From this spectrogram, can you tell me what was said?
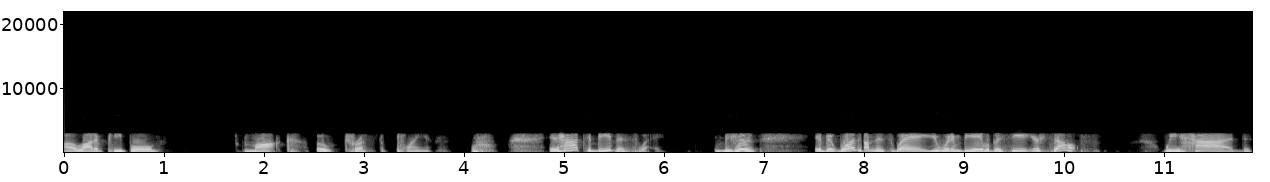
A lot of people mock, oh, trust the plan. it had to be this way because if it was done this way, you wouldn't be able to see it yourself. We had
